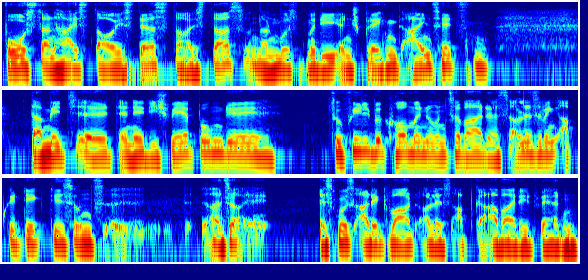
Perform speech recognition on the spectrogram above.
wo es dann heißt, da ist das, da ist das. Und dann muss man die entsprechend einsetzen, damit äh, dann die Schwerpunkte zu viel bekommen und so weiter, dass alles ein wenig abgedeckt ist und äh, also äh, es muss adäquat alles abgearbeitet werden.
